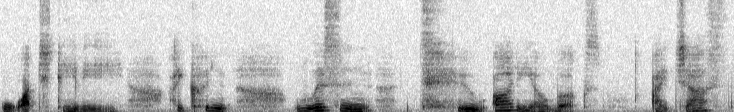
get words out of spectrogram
watch TV. I couldn't listen to audiobooks. I just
